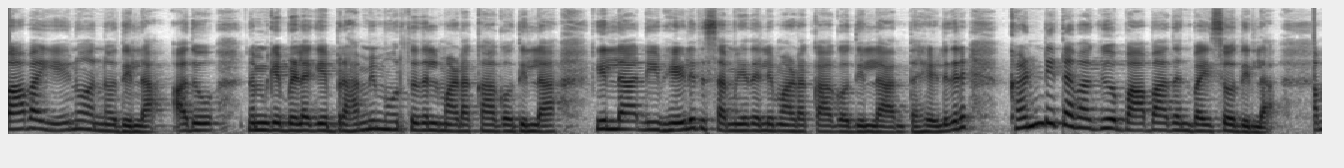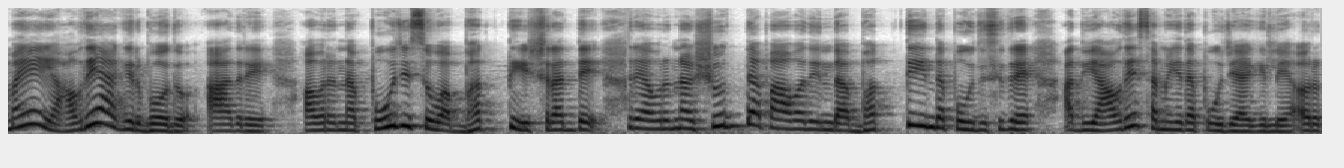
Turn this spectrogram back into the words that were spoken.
ಬಾಬಾ ಏನು ಅನ್ನೋದಿಲ್ಲ. ಅದು ನಮಗೆ ಬೆಳಗ್ಗೆ ಬ್ರಾಹ್ಮಿ ಮುಹೂರ್ತದಲ್ಲಿ ಮಾಡೋಕ್ಕಾಗೋದಿಲ್ಲ, ಇಲ್ಲ ನೀವು ಹೇಳಿದ ಸಮಯದಲ್ಲಿ ಮಾಡೋಕ್ಕಾಗೋದಿಲ್ಲ ಅಂತ ಹೇಳಿದರೆ ಖಂಡಿತವಾಗಿಯೂ ಬಾಬಾ ಅದನ್ನು ಬಯಸೋದಿಲ್ಲ. ಸಮಯ ಯಾವುದೇ ಆಗಿರ್ಬೋದು, ಆದರೆ ಅವರನ್ನು ಪೂಜಿಸುವ ಭಕ್ತಿ, ಶ್ರದ್ಧೆ, ಆದರೆ ಅವರನ್ನು ಶುದ್ಧ ಭಾವದಿಂದ, ಭಕ್ತಿಯಿಂದ ಪೂಜಿಸಿದರೆ ಅದು ಯಾವುದೇ ಸಮಯದ ಪೂಜೆ ಆಗಿರಲಿ, ಅವರು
